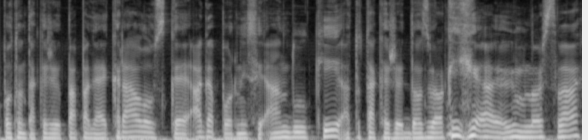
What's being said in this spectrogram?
potom také, že papagaje kráľovské, agapornisy, andulky a to také, že dosť veľkých množstvách.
